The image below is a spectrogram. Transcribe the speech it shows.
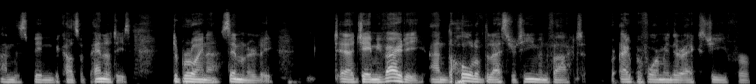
and it's been because of penalties. De Bruyne, similarly. Uh, Jamie Vardy and the whole of the Leicester team, in fact, outperforming their XG for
